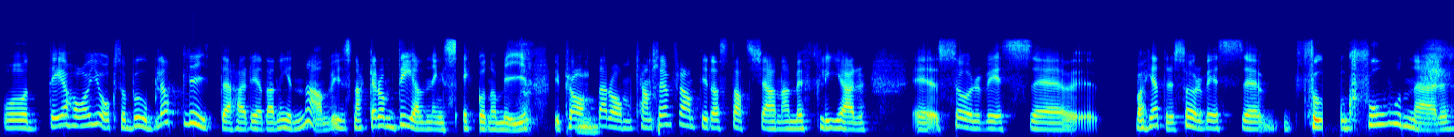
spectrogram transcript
Och det har ju också bubblat lite här redan innan. Vi snackar om delningsekonomi. Vi pratar mm. om kanske en framtida stadskärna med fler eh, service eh, vad heter det, servicefunktioner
